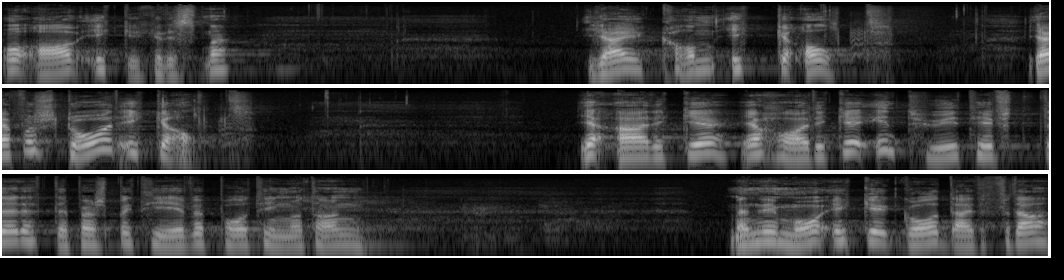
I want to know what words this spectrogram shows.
og av ikke-kristne. Jeg kan ikke alt. Jeg forstår ikke alt. Jeg, ikke, jeg har ikke intuitivt det rette perspektivet på ting og tang. Men vi må ikke gå derfra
